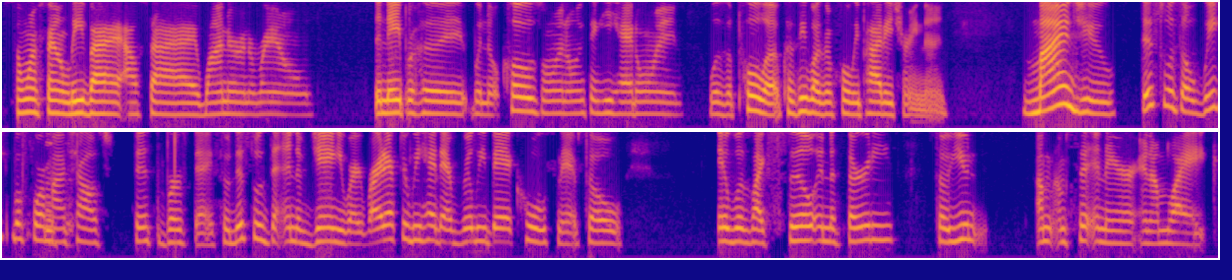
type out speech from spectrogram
someone found Levi outside wandering around the neighborhood with no clothes on. The only thing he had on was a pull up because he wasn't fully potty trained then. Mind you, this was a week before my child's fifth birthday. So this was the end of January, right after we had that really bad cold snap. So it was like still in the 30s. So you I'm I'm sitting there and I'm like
